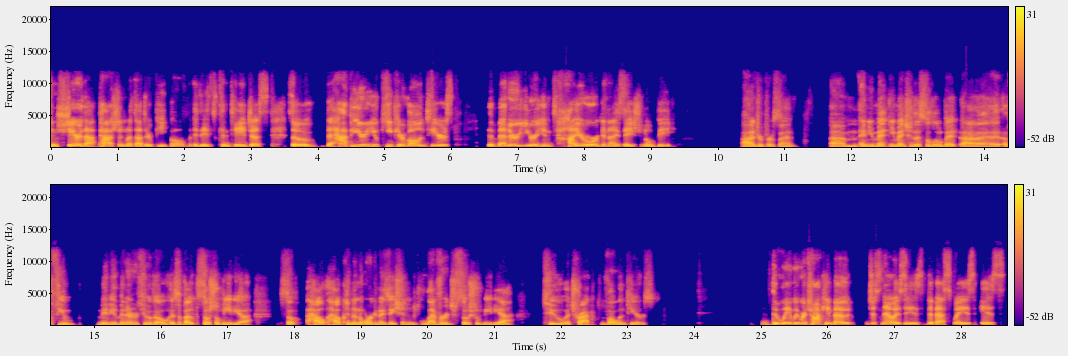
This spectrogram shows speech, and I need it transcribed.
can share that passion with other people. It's contagious. So the happier you keep your volunteers, the better your entire organization will be. A hundred percent. Um, and you you mentioned this a little bit uh, a few maybe a minute or two ago is about social media. So how how can an organization leverage social media to attract volunteers? The way we were talking about just now is is the best ways is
